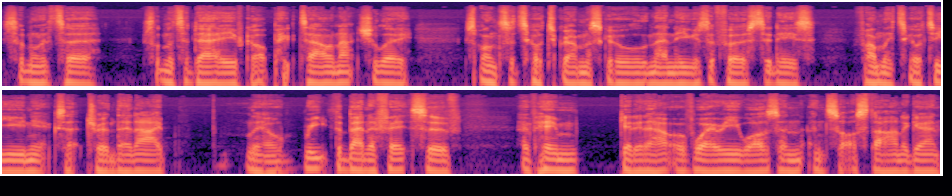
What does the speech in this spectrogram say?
similar to similar to Dave, got picked out and actually sponsored to go to grammar school, and then he was the first in his family to go to uni, etc. And then I, you know, reaped the benefits of of him getting out of where he was and, and sort of starting again.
